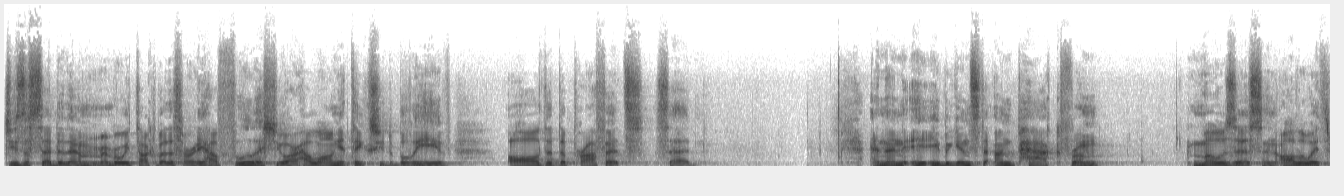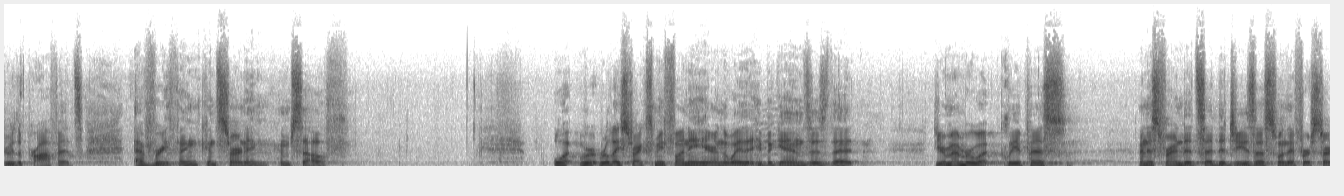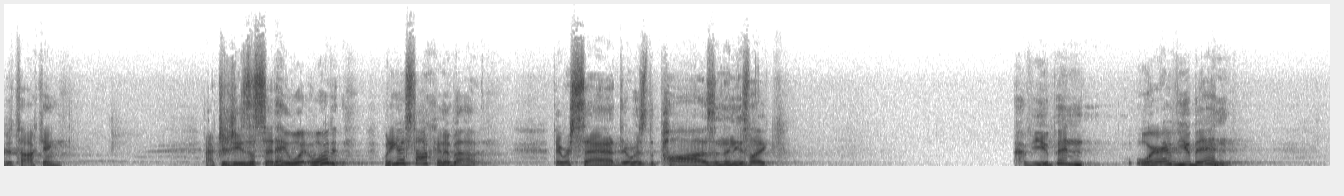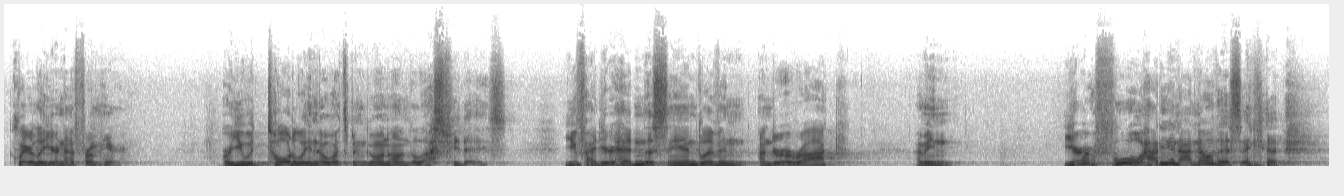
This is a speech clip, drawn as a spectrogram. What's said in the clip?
Jesus said to them, remember we talked about this already, how foolish you are, how long it takes you to believe all that the prophets said. And then he, he begins to unpack from Moses and all the way through the prophets everything concerning himself. What really strikes me funny here in the way that he begins is that, do you remember what Cleopas and his friend had said to Jesus when they first started talking? After Jesus said, Hey, what, what, what are you guys talking about? They were sad, there was the pause, and then he's like, Have you been, where have you been? Clearly, you're not from here. Or you would totally know what's been going on the last few days. You've had your head in the sand living under a rock. I mean, you're a fool. How do you not know this? And yet,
